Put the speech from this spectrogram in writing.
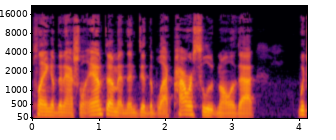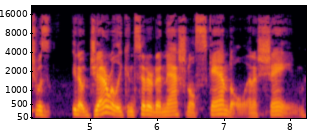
playing of the national anthem and then did the Black Power salute and all of that, which was, you know, generally considered a national scandal and a shame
